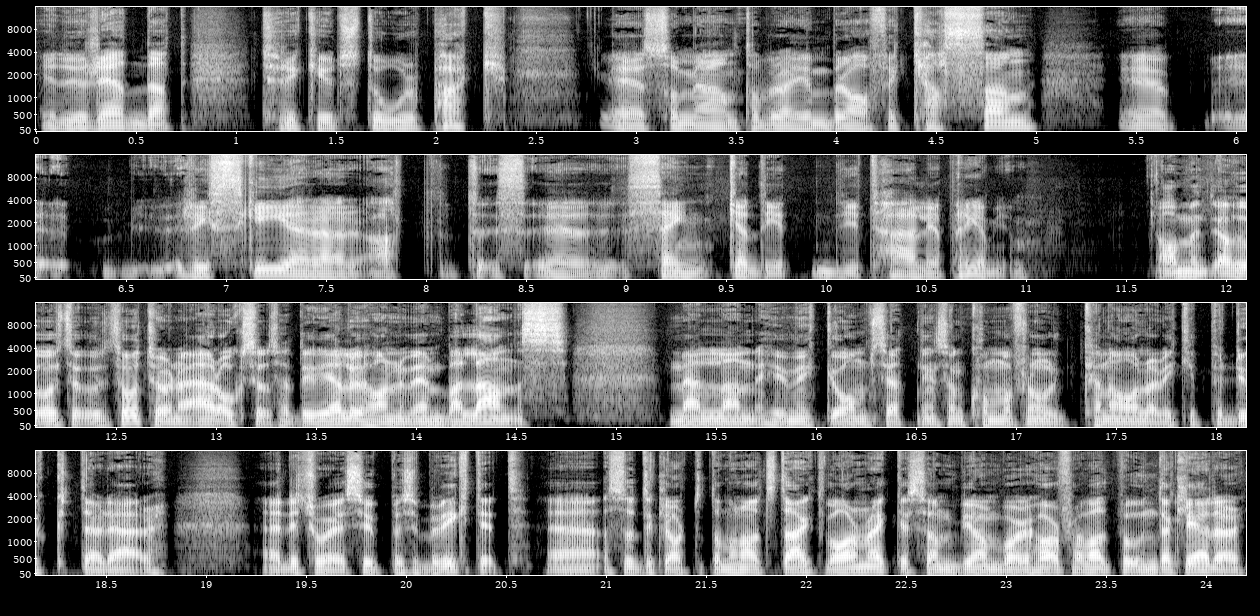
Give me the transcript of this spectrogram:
är du rädd att trycka ut storpack eh, som jag antar är bra för kassan eh, eh, riskerar att eh, sänka ditt, ditt härliga premium? Ja, men och så, så tror jag det är också. Så det gäller att ha en balans mellan hur mycket omsättning som kommer från olika kanaler, vilka produkter det är. Eh, det tror jag är super, superviktigt. Eh, så det är klart att om man har ett starkt varumärke som Björn Borg har, framförallt på underkläder,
